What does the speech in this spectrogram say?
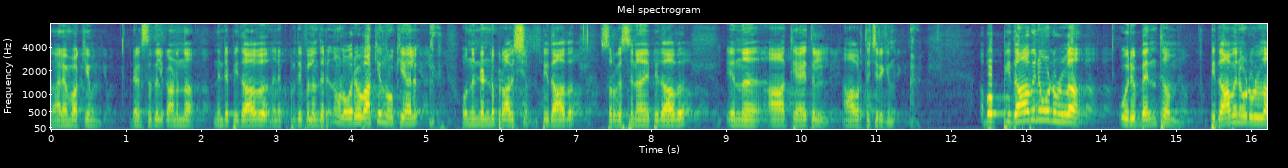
നാലാം വാക്യം രഹസ്യത്തിൽ കാണുന്ന നിന്റെ പിതാവ് നിനക്ക് പ്രതിഫലം തരും. നമ്മൾ ഓരോ വാക്യം നോക്കിയാലും ഒന്നും രണ്ടും പ്രാവശ്യം പിതാവ് സ്വർഗസ്വനായ പിതാവ് എന്ന് ആ അധ്യായത്തിൽ ആവർത്തിച്ചിരിക്കുന്നു. അപ്പോൾ പിതാവിനോടുള്ള ഒരു ബന്ധം പിതാവിനോടുള്ള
